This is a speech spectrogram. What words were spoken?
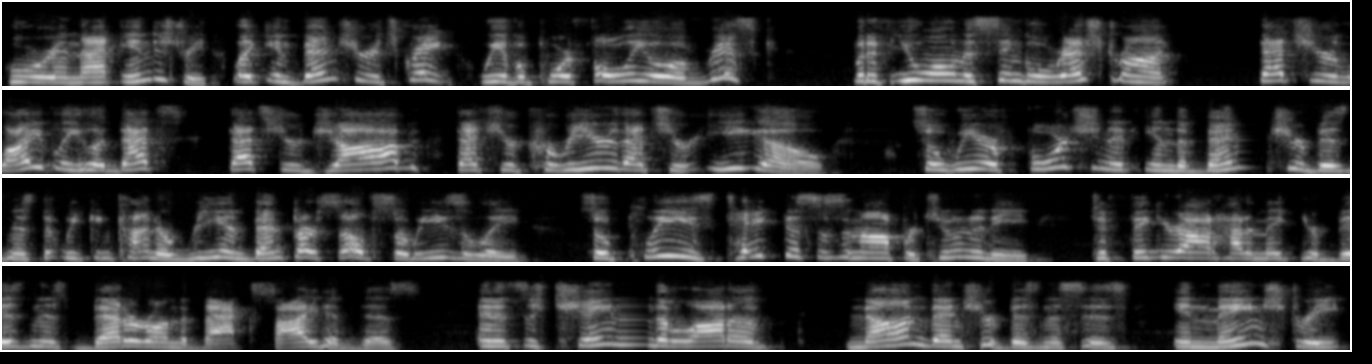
who are in that industry. Like in venture, it's great. We have a portfolio of risk, but if you own a single restaurant, that's your livelihood. That's that's your job, that's your career, that's your ego. So we are fortunate in the venture business that we can kind of reinvent ourselves so easily. So please take this as an opportunity to figure out how to make your business better on the backside of this. And it's a shame that a lot of non-venture businesses in Main Street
